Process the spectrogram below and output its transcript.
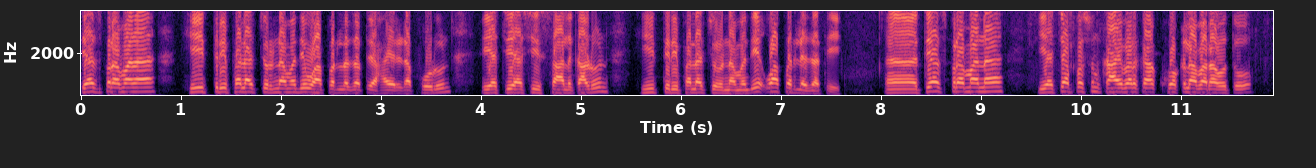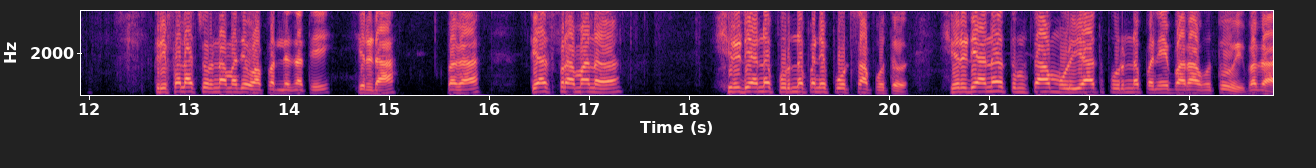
त्याचप्रमाणे ही त्रिफला चूर्णामध्ये वापरला जातो हा हिरडा फोडून. याची अशी साल काढून ही त्रिफला चूर्णामध्ये वापरल्या जाते. त्याचप्रमाणे याच्यापासून काय बरं का खोकला बरा होतो? त्रिफला चूर्णामध्ये वापरले जाते हिरडा. बघा त्याचप्रमाणे हिरड्यानं पूर्णपणे पोट साफ होतं. हिरड्यानं तुमचा मुळ्यात पूर्णपणे बरा होतोय. बघा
